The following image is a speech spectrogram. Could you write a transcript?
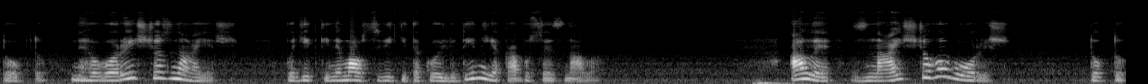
Тобто, не говори, що знаєш, бо дітки нема в світі такої людини, яка б усе знала. Але знай, що говориш. Тобто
